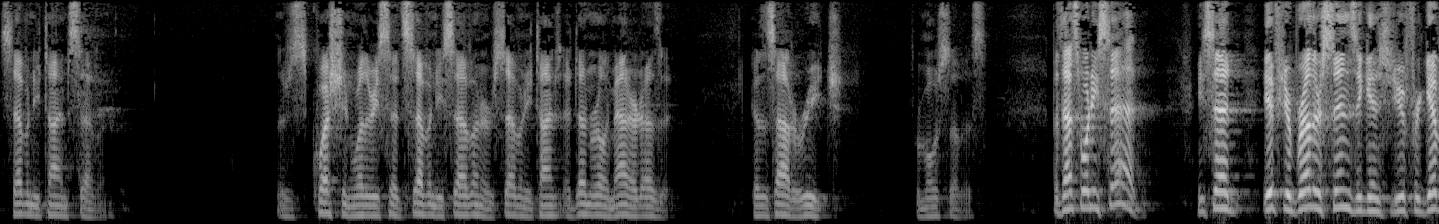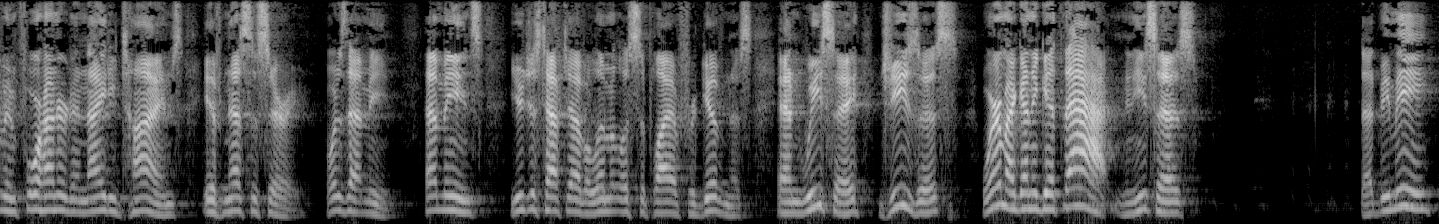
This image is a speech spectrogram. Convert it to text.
70 times seven. There's a question whether he said 77 or 70 times. It doesn't really matter, does it? Because it's out of reach for most of us. But that's what he said. He said, if your brother sins against you, forgive him 490 times if necessary. What does that mean? That means you just have to have a limitless supply of forgiveness. And we say, Jesus, where am I going to get that? And he says, That'd be me.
